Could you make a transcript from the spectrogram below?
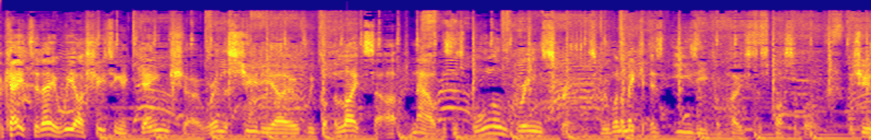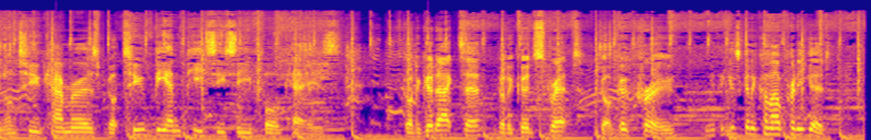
Okay, today we are shooting a game show. We're in the studio, we've got the lights set up. Now, this is all on green screens. We want to make it as easy for post as possible. We're shooting on two cameras, we've got two BMPCC 4Ks. We've got a good actor, we've got a good script, we've got a good crew. We think it's going to come out pretty good.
